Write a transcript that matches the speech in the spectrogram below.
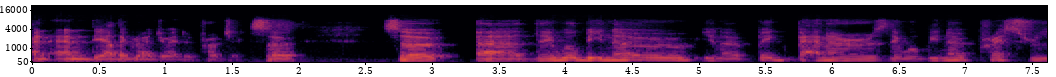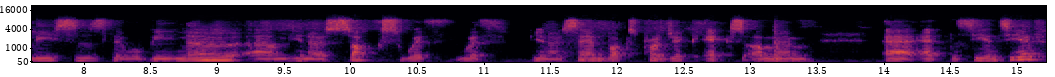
and and the other graduated projects. So so uh, there will be no, you know, big banners. There will be no press releases. There will be no, um, you know, socks with with you know Sandbox Project X on them uh, at the CNCF,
